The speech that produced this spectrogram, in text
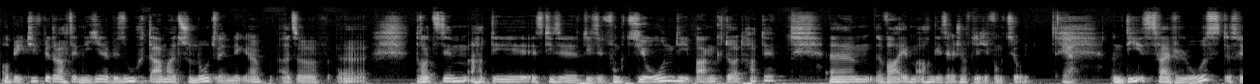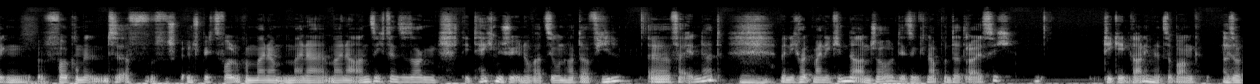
objektiv betrachtet nicht jeder Besuch damals schon notwendig. Ja? Also äh, trotzdem hat die, ist diese, diese Funktion, die Bank dort hatte, ähm, war eben auch eine gesellschaftliche Funktion. Ja. Und die ist zweifellos, deswegen vollkommen, entspricht vollkommen meiner, meiner, meiner Ansicht, wenn Sie sagen, die technische Innovation hat da viel äh, verändert. Mhm. Wenn ich heute meine Kinder anschaue, die sind knapp unter 30, die gehen gar nicht mehr zur Bank. Also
